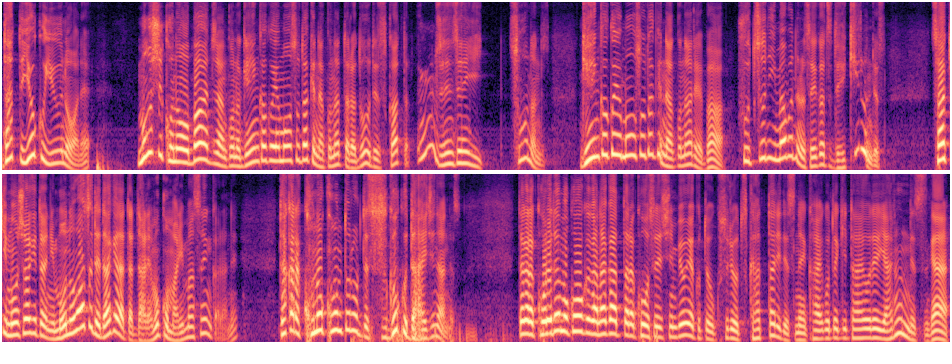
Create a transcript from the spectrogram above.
だってよく言うのはねもしこのおばあちゃんこの幻覚や妄想だけなくなったらどうですか？ってうん全然いい。そうなんです。幻覚や妄想だけなくなれば普通に今までの生活できるんです。さっき申し上げたように物忘れだけだったら誰も困りませんからね。だからこのコントロールってすごく大事なんです。だからこれでも効果がなかったら抗精神病薬というお薬を使ったりですね介護的対応でやるんですが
